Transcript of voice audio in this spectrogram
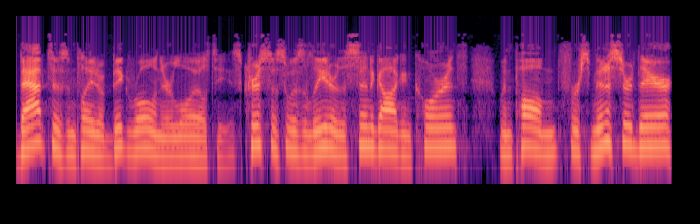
baptism played a big role in their loyalties. Crispus was the leader of the synagogue in Corinth when Paul first ministered there,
